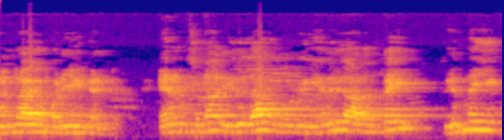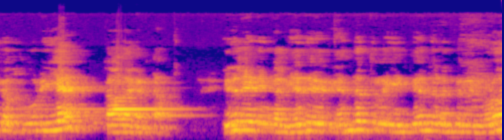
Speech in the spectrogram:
நன்றாக படியுங்கள். ஏனென்று சொன்னால் இதுதான் உங்களுடைய எதிர்காலத்தை நிர்ணயிக்கக்கூடிய காலகட்டம். இதில் நீங்கள் எது எந்த துறையை தேர்ந்தெடுக்கிறீர்களோ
